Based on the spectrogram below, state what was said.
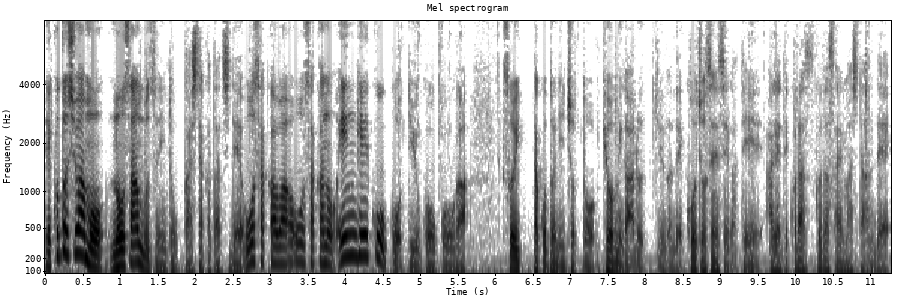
で、今年はもう農産物に特化した形で、大阪は大阪の園芸高校っていう高校が、そういったことにちょっと興味があるっていうので、校長先生が手挙げてくださいましたんで、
